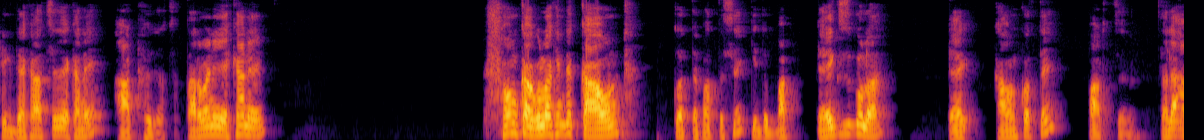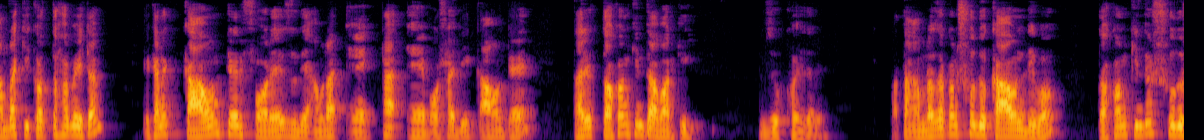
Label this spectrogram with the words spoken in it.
ঠিক দেখা যাচ্ছে যে এখানে আট হয়ে যাচ্ছে। তার মানে এখানে সংখ্যাগুলো কিন্তু কাউন্ট করতে পারতেছে, কিন্তু বাট ট্যাক্সগুলো কাউন্ট করতে পারছে না। তাহলে আমরা কি করতে হবে এটা? এখানে কাউন্টের পরে যদি আমরা একটা এ বসাই দিই কাউন্টে তাহলে তখন কিন্তু আবার কি? যোগ হয়ে যাবে। অর্থাৎ আমরা যখন শুধু কাউন্ট দিব, তখন কিন্তু শুধু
